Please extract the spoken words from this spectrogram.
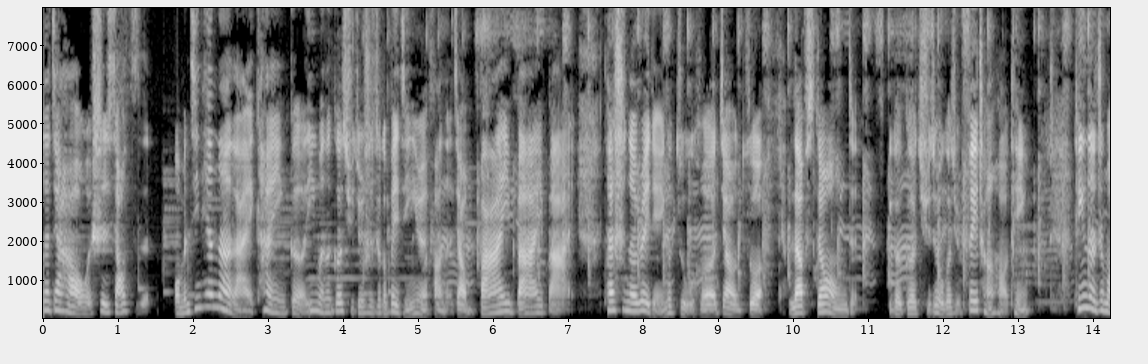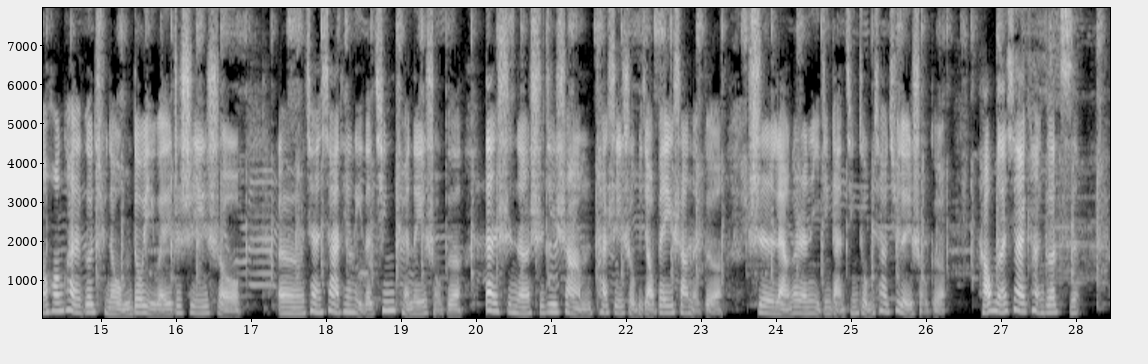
大家好，我是小紫。我们今天呢来看一个英文的歌曲，就是这个背景音乐放的叫 Bye Bye Bye，它是呢瑞典一个组合叫做 Love Stone 的一个歌曲。这首歌曲非常好听，听着这么欢快的歌曲呢，我们都以为这是一首嗯像夏天里的清泉的一首歌，但是呢，实际上它是一首比较悲伤的歌，是两个人已经感情走不下去的一首歌。好，我们来先来看歌词。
